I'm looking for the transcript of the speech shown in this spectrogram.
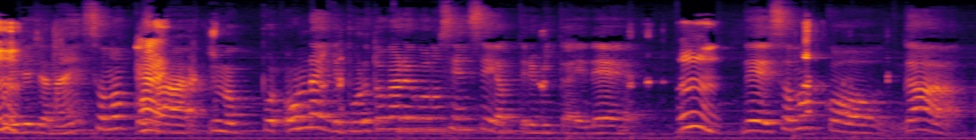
うん子いるじゃない？その子が今ポオンラインでポルトガル語の先生やってるみたいでうん。でその子が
